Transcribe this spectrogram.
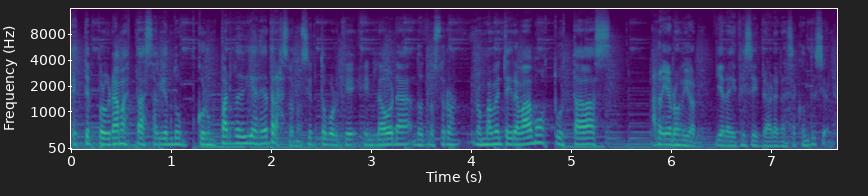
este programa está saliendo con un par de días de atraso, ¿no es cierto? Porque en la hora donde nosotros normalmente grabamos, tú estabas arriba de un avión y era difícil grabar en esas condiciones.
